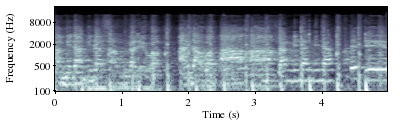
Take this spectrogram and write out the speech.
Samina mina sangalewa, andawa ah ah. Samina mina, eh eh.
